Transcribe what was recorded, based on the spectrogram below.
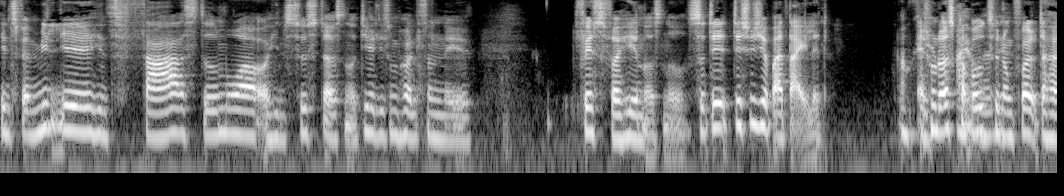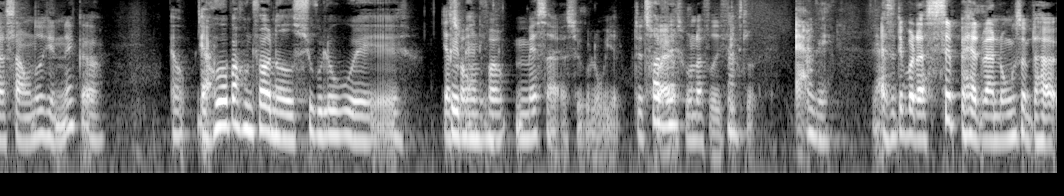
hendes familie, hendes far og stedmor og hendes søster og sådan noget, de har ligesom holdt sådan øh, fest for hende og sådan noget. Så det, det synes jeg bare er dejligt. Okay. At hun også kommer Ej, ud til det- nogle folk, der har savnet hende, ikke? Og Jo, jeg Ja. håber, hun får noget psykolog øh, jeg tror, hun får masser af psykologhjælp. Det Tror tror jeg også, hun har fået i fængslet. Ja. Okay. Ja. Altså, det må der simpelthen være nogen, som der har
